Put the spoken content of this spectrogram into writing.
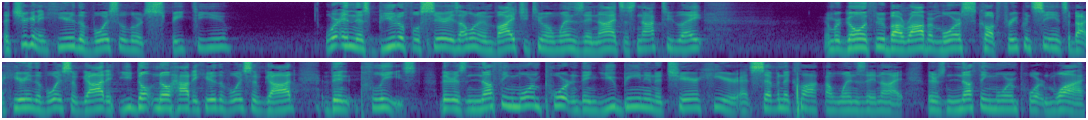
that you're going to hear the voice of the Lord speak to you. We're in this beautiful series I want to invite you to on Wednesday nights. It's not too late. And we're going through by Robert Morris called Frequency. It's about hearing the voice of God. If you don't know how to hear the voice of God, then please there is nothing more important than you being in a chair here at 7 o'clock on Wednesday night. There's nothing more important. Why?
